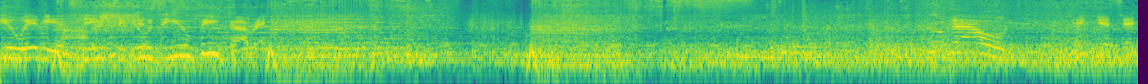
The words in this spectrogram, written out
You idiots needs to use the UV turret. Look out! Can't get it.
